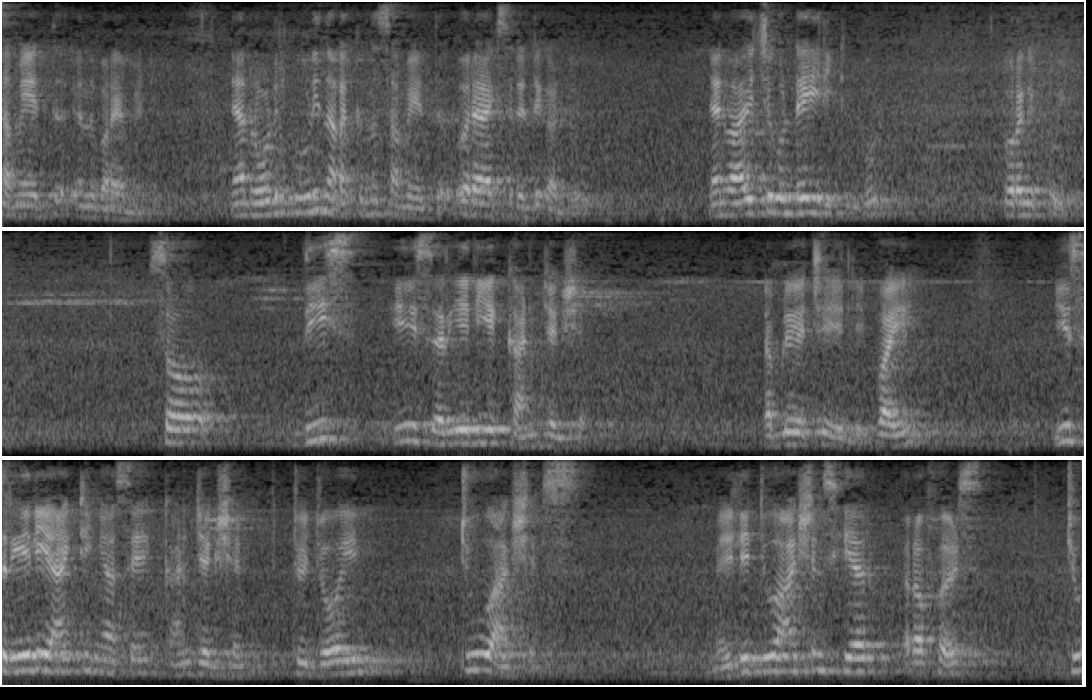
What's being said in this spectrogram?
സമയത്ത് എന്ന് പറയാൻ വേണ്ടി. ഞാൻ റോഡിൽ കൂടി നടക്കുന്ന സമയത്ത് ഒരു ആക്സിഡന്റ് കണ്ടു. ഞാൻ വായിച്ചുകൊണ്ടേയിരിക്കുമ്പോൾ ഉറങ്ങിപ്പോയി. So these is really a conjunction W H L while is really acting as a conjunction to join two actions. Mainly two actions here refers to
